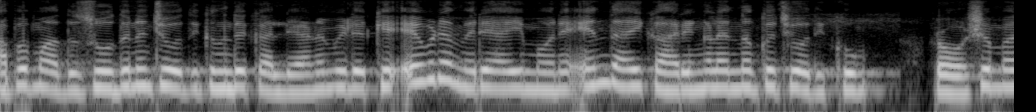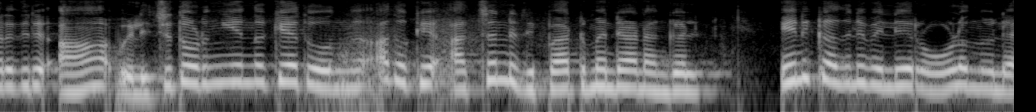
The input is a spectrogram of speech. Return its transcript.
അപ്പം മധുസൂദനം ചോദിക്കുന്നുണ്ട് കല്യാണം വിളിയൊക്കെ എവിടെ വരെ ആയി മോനെ? എന്തായി കാര്യങ്ങൾ? എന്നൊക്കെ ചോദിക്കും. റോഷൻ പറഞ്ഞിട്ട് ആ വിളിച്ചു തുടങ്ങി എന്നൊക്കെയാ തോന്നുന്നത്. അതൊക്കെ അച്ഛന്റെ ഡിപ്പാർട്ട്മെന്റാണ് അങ്കിൾ എനിക്കതിന് വലിയ റോളൊന്നുമില്ല.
